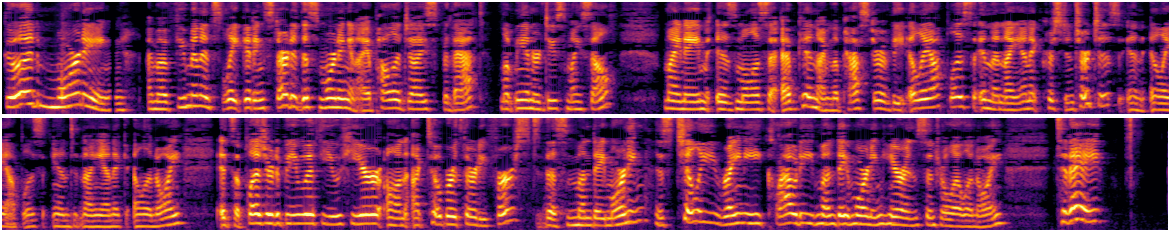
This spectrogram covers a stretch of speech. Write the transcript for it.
Good morning. I'm a few minutes late getting started this morning and I apologize for that. Let me introduce myself. My name is Melissa Ebken. I'm the pastor of the Illiopolis and the Niantic Christian Churches in Illiopolis and Niantic, Illinois. It's a pleasure to be with you here on October 31st, this Monday morning, this chilly, rainy, cloudy Monday morning here in central Illinois. Today,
